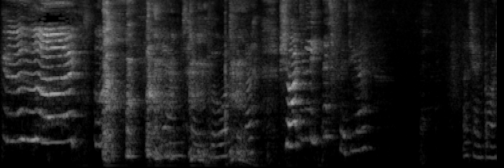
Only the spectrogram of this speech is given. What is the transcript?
good. yeah, I'm terrible. I think I... Should I delete this video? Okay, bye.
